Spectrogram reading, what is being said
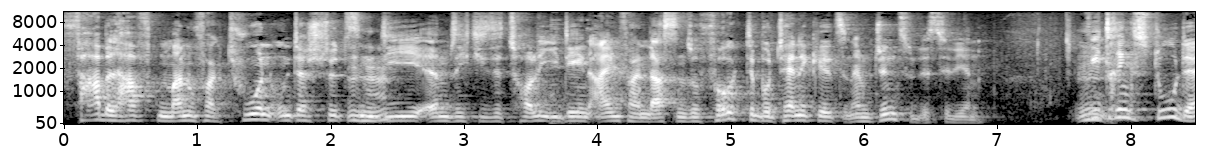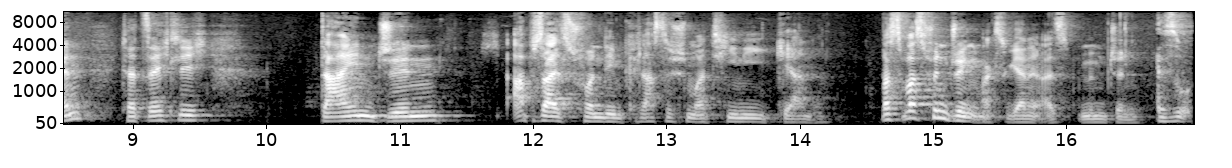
fabelhaften Manufakturen unterstützen, die ähm, sich diese tolle Ideen einfallen lassen, so verrückte Botanicals in einem Gin zu destillieren. Wie trinkst du denn tatsächlich dein Gin abseits von dem klassischen Martini gerne? Was, was für einen Drink magst du gerne als mit dem Gin? Also,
